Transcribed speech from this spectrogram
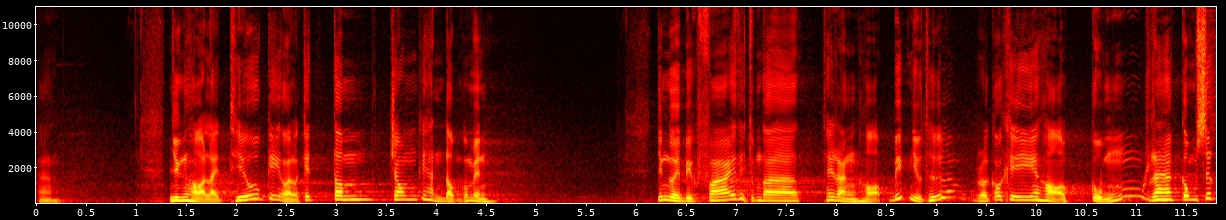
à, nhưng họ lại thiếu cái gọi là cái tâm trong cái hành động của mình. Những người biệt phái thì chúng ta thấy rằng họ biết nhiều thứ lắm rồi có khi họ cũng ra công sức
